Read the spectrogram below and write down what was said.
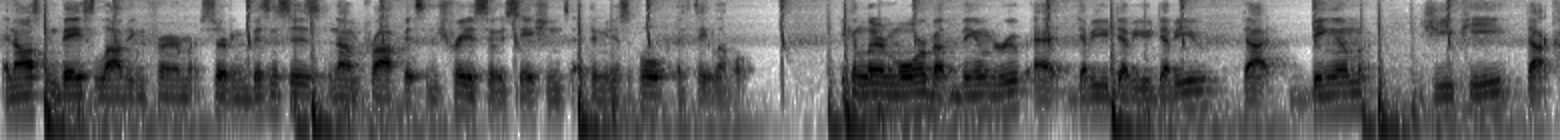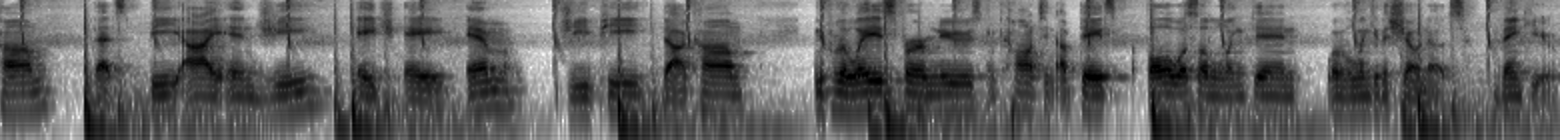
an Austin-based lobbying firm serving businesses, nonprofits, and trade associations at the municipal and state level. You can learn more about the Bingham Group at www.binghamgp.com. That's B I N G H A M G P.com and for the latest firm news and content updates, follow us on LinkedIn. We'll have a link in the show notes. Thank you.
